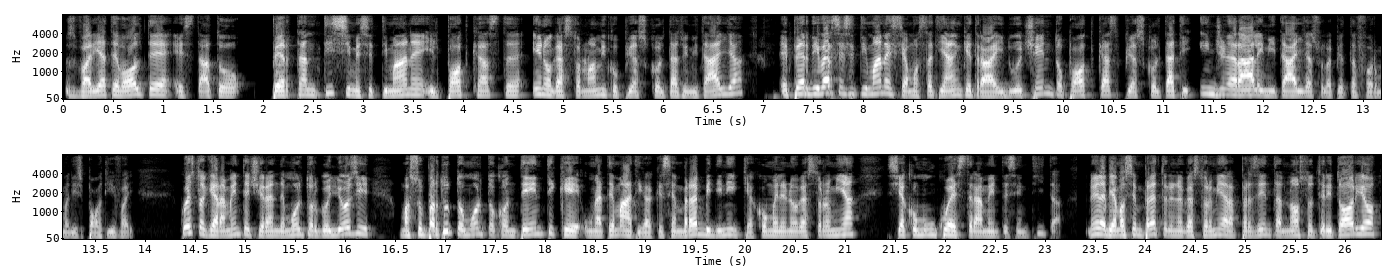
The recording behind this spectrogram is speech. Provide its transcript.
svariate volte, è stato per tantissime settimane il podcast enogastronomico più ascoltato in Italia e per diverse settimane siamo stati anche tra i 200 podcast più ascoltati in generale in Italia sulla piattaforma di Spotify. Questo chiaramente ci rende molto orgogliosi, ma soprattutto molto contenti che una tematica che sembrerebbe di nicchia come l'enogastronomia sia comunque estremamente sentita. Noi l'abbiamo sempre detto, l'enogastronomia rappresenta il nostro territorio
